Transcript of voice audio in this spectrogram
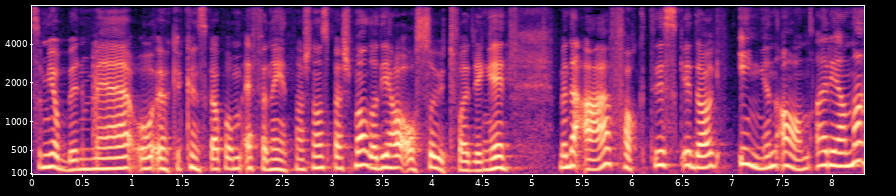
som jobber med å øke kunnskap om FN og internasjonale spørsmål. Og de har også utfordringer. Men det er faktisk i dag ingen annen arena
